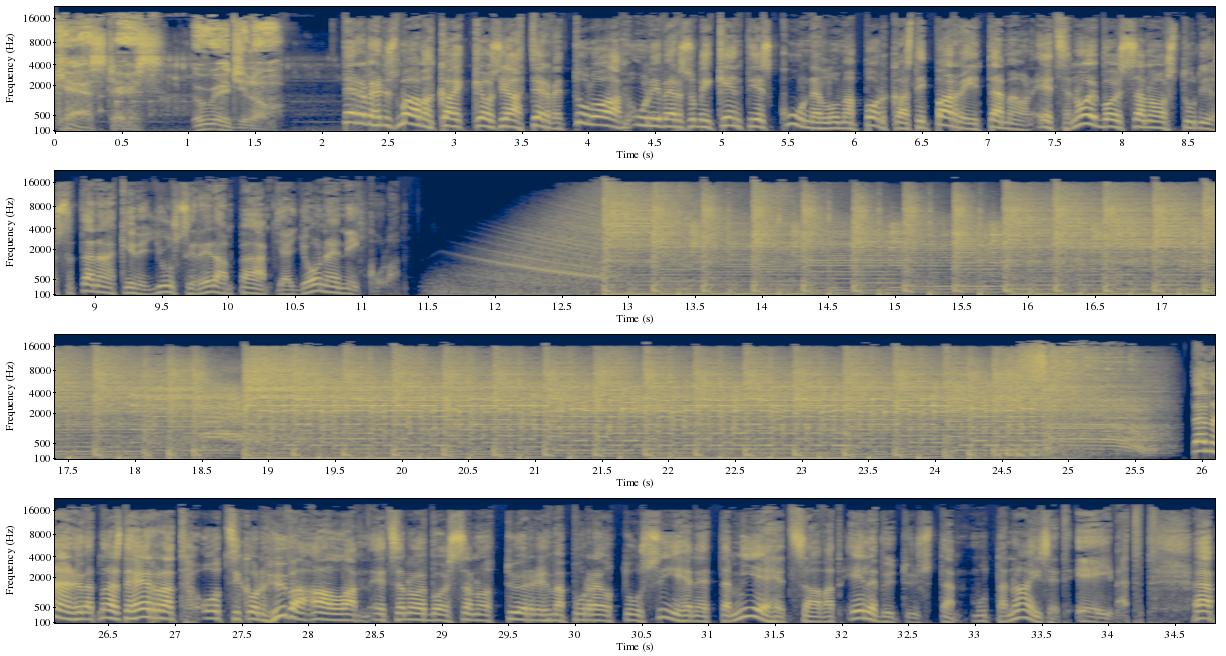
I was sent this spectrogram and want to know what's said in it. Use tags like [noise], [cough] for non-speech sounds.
Podcasters Original. Tervehdys maailmankaikkeus ja tervetuloa Universumin kenties kuunnelluimman podcastin pariin. Tämä on Et sä noin voi sanoa studiossa tänäänkin Jussi Ridanpää ja Jone Nikula. Tänään, hyvät naiset ja herrat, otsikon hyvä alla, että sä noin voisi sanoa, työryhmä pureutuu siihen, että miehet saavat elvytystä, mutta naiset eivät.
